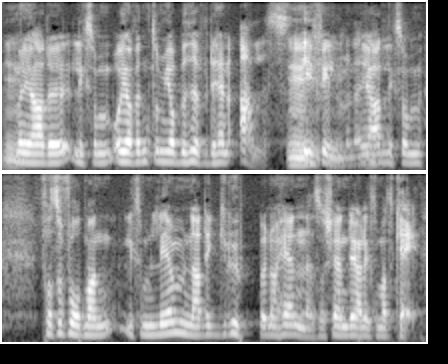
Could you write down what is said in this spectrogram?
Mm. Men jag hade liksom, och jag vet inte om jag behövde henne alls mm, i filmen. Jag hade liksom, för så fort man liksom lämnade gruppen och henne så kände jag liksom att okej, okay,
